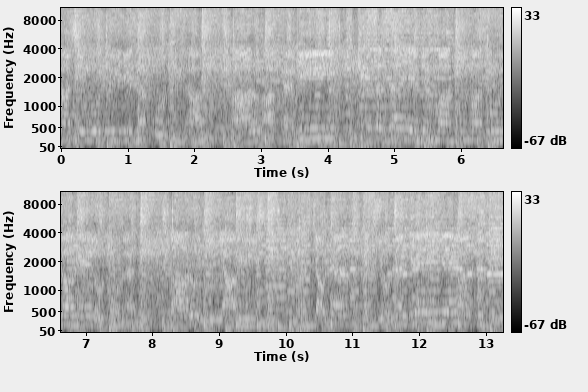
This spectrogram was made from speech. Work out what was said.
နာရှင်ကိုတွေ့တွေ့စပ်ဖို့ကြည်လာပြီငါတို့အခမ်းကြီးကိစ္စဆက်ရဲ့မြန်မာပြည်မှာဆိုရွာခဲ့လို့တော်လန်ငါတို့ညီညာပြီ မကြောက်တဲ့မယုံတဲ့ရဲ့ရဲ့တော့စစ်ပြီး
